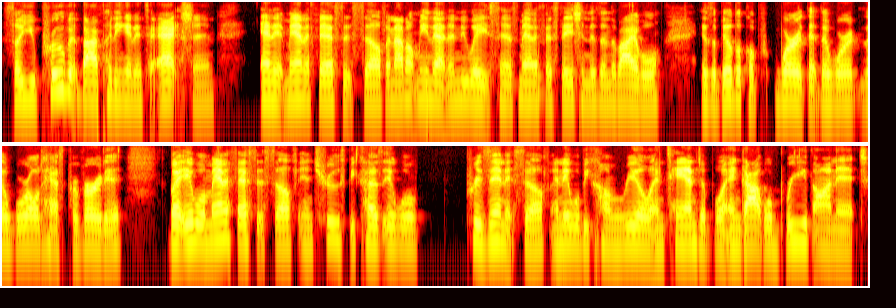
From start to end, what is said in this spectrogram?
So you prove it by putting it into action and it manifests itself and i don't mean that in a new age sense manifestation is in the bible is a biblical word that the word the world has perverted but it will manifest itself in truth because it will present itself and it will become real and tangible and god will breathe on it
